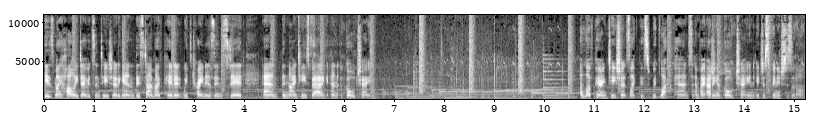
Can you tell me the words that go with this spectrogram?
Here's my Harley Davidson t-shirt again. This time I've paired it with trainers instead and the 90s bag and a gold chain. I love pairing t-shirts like this with black pants and by adding a gold chain it just finishes it off.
